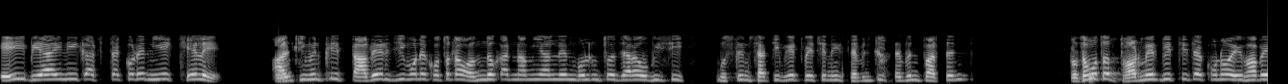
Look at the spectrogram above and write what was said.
এই বেআইনি কাজটা করে নিয়ে খেলে। আলটিমেটলি তাদের জীবনে কতটা অন্ধকার নামিয়ে আনলেন বলুন তো যারা ওবিসি মুসলিম সার্টিফিকেট পেয়েছেন এই সেভেন্টি সেভেন পার্সেন্ট প্রথমত ধর্মের ভিত্তিতে কোনো এইভাবে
